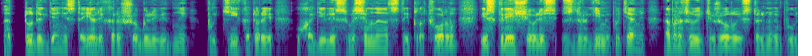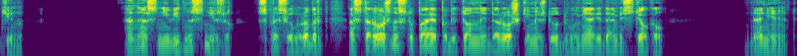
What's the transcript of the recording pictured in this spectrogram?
Оттуда, где они стояли, хорошо были видны пути, которые уходили с восемнадцатой платформы и скрещивались с другими путями, образуя тяжелую стальную паутину. — А нас не видно снизу? — спросил Роберт, осторожно ступая по бетонной дорожке между двумя рядами стекол. — Да нет.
